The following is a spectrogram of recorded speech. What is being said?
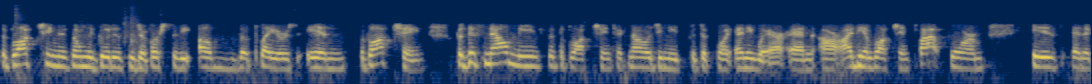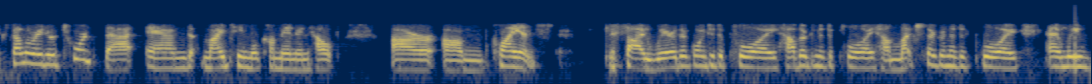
the blockchain is only good as the diversity of the players in the blockchain. But this now means that the blockchain technology needs to deploy anywhere, and our IBM blockchain platform is an accelerator towards that. And my team will come in and help our um, clients decide where they're going to deploy, how they're going to deploy, how much they're going to deploy, and we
